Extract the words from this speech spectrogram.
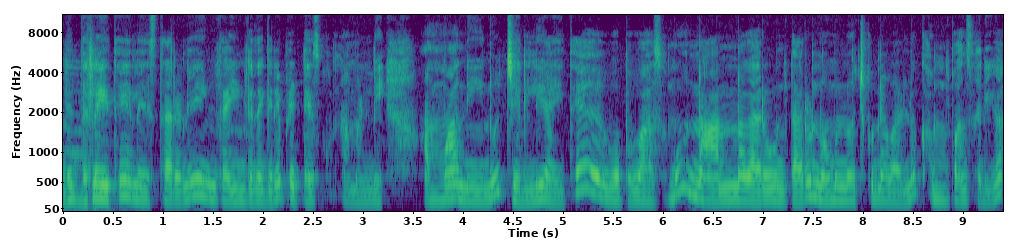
నిద్రలైతే లేస్తారని ఇంకా ఇంటి దగ్గరే పెట్టేసుకున్నామండి. అమ్మ నేను చెల్లి అయితే ఉపవాసము. నాన్నగారు ఉంటారు నోములు నోచుకునే వాళ్ళు. కంపల్సరిగా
